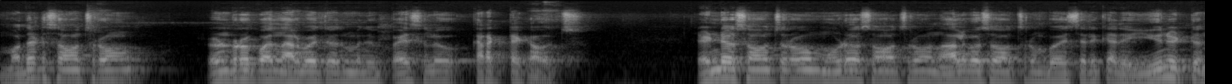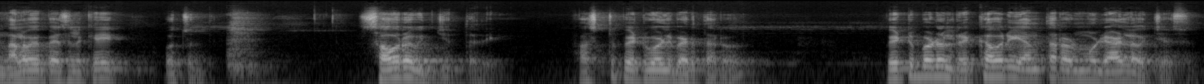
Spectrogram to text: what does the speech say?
మొదటి సంవత్సరం రెండు రూపాయలు నలభై తొమ్మిది పైసలు కరెక్టే కావచ్చు. రెండవ సంవత్సరం మూడో సంవత్సరం నాలుగో సంవత్సరం పోయేసరికి అది యూనిట్ నలభై పైసలకే వచ్చింది. సౌర విద్యుత్ అది. ఫస్ట్ పెట్టుబడులు పెడతారు. పెట్టుబడులు రికవరీ అంతా రెండు మూడేళ్ళలో వచ్చేస్తుంది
